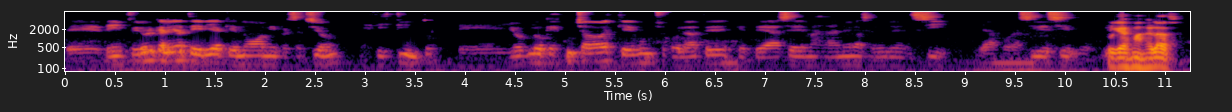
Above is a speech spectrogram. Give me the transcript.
Eh, de inferior calidad te diría que no, a mi percepción, es distinto. Eh, yo lo que he escuchado es que es un chocolate que te hace más daño a la salud en sí, ya por así decirlo. Porque es más grasa.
